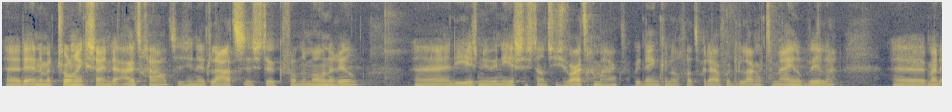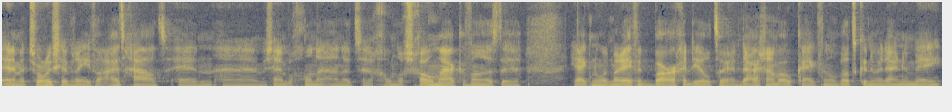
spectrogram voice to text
eh, de animatronics zijn eruit gehaald. Dus in het laatste stuk van de monorail. En die is nu in eerste instantie zwart gemaakt. We bedenken nog wat we daar voor de lange termijn op willen. Maar de animatronics hebben we er in ieder geval uitgehaald. En we zijn begonnen aan het grondig schoonmaken van het, ja, ik noem het maar even het bargedeelte. En daar gaan we ook kijken van wat kunnen we daar nu mee.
